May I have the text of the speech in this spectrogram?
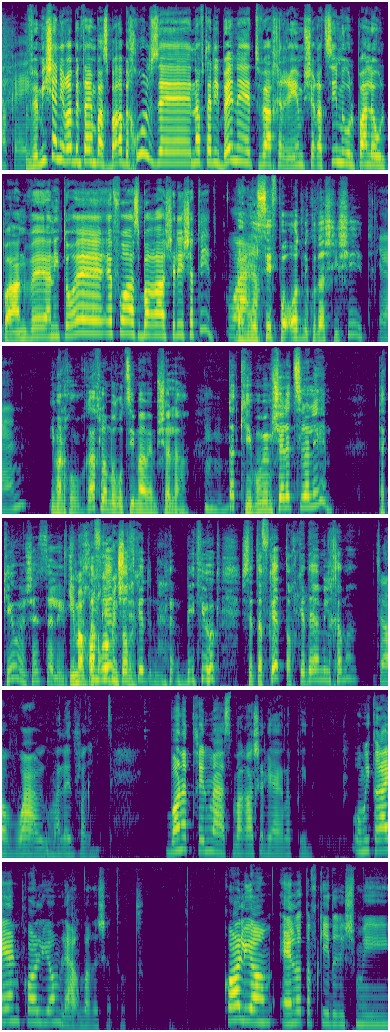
אוקיי. ומי שאני רואה בינתיים בהסברה בחו"ל זה נפתלי בנט ואחרים שרצים מאולפן לאולפן, ואני תוהה איפה ההסברה של יש עתיד. ואני אוסיף פה עוד נקודה שלישית. כן. אם אנחנו כל כך לא מרוצים מהממשלה, תקימו ממשלת צללים. תקימו ממשלת צללים. עם מכון רובינשטיין. כדי- בדיוק, שתתפקד תוך כדי המלחמה. טוב, וואו, מלא דברים. בואו נתחיל מההסברה של יאיר לפיד. הוא מתראיין כל יום לארבע רשתות. כל יום אין לו תפקיד רשמי,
